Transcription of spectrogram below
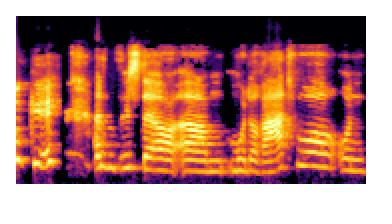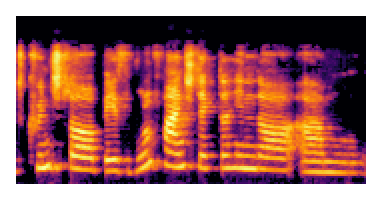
Okay. Also es ist der ähm, Moderator und Künstler Basil Wolfrein steckt dahinter, ähm,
